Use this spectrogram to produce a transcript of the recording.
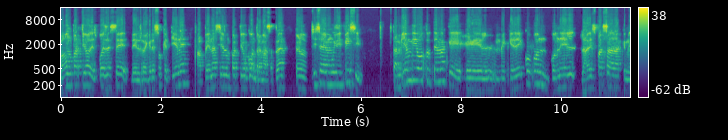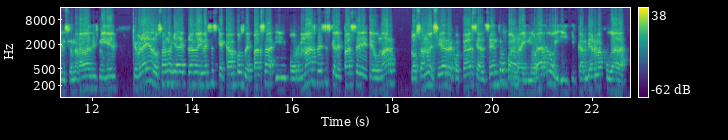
va un partido después de este del regreso que tiene, apenas tiene un partido contra Mazatlán, pero sí se ve muy difícil. También vi otro tema que me quedé con, con él la vez pasada que mencionaba Luis Miguel, que Brian Lozano ya de plano hay veces que Campos le pasa y por más veces que le pase Omar, Lozano decide recortar hacia el centro para ignorarlo y, y cambiar la jugada.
